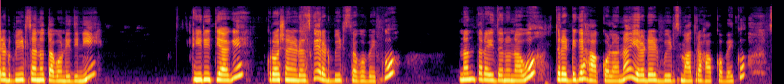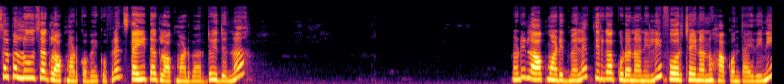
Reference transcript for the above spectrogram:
ಎರಡು ಬೀಡ್ಸನ್ನು ತಗೊಂಡಿದ್ದೀನಿ. ಈ ರೀತಿಯಾಗಿ ಕ್ರೋಶಾ ನೀಡಲ್ಸ್ಗೆ ಎರಡು ಬೀಡ್ಸ್ ತಗೋಬೇಕು. ನಂತರ ಇದನ್ನು ನಾವು ಥ್ರೆಡ್ಗೆ ಹಾಕ್ಕೊಳ್ಳೋಣ ಎರಡೆರಡು ಬೀಡ್ಸ್ ಮಾತ್ರ ಹಾಕ್ಕೋಬೇಕು. ಸ್ವಲ್ಪ ಲೂಸಾಗಿ ಲಾಕ್ ಮಾಡ್ಕೋಬೇಕು ಫ್ರೆಂಡ್ಸ್. ಟೈಟಾಗಿ ಲಾಕ್ ಮಾಡಬಾರ್ದು ಇದನ್ನು. ನೋಡಿ, ಲಾಕ್ ಮಾಡಿದ ಮೇಲೆ ತಿರ್ಗಾ ಕೂಡ ನಾನಿಲ್ಲಿ ಫೋರ್ ಚೈನನ್ನು ಹಾಕ್ಕೊತಾ ಇದ್ದೀನಿ.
